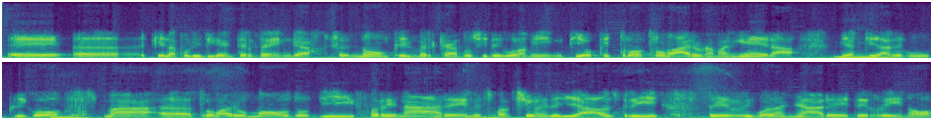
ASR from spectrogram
è uh, che la politica intervenga, cioè non che il mercato si regolamenti o che tro- trovare una maniera di mm. attirare pubblico, mm. ma uh, trovare un modo di frenare l'espansione degli altri per riguadagnare terreno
